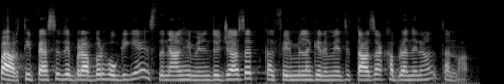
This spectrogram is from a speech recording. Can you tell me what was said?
ਭਾਰਤੀ ਪੈਸੇ ਦੇ ਬਰਾਬਰ ਹੋ ਗਈ ਹੈ, ਇਸ ਦੇ ਨਾਲ ਹੀ ਮੈਨੂੰ ਦਿਓ ਇਜਾਜ਼ਤ। ਕੱਲ ਫਿਰ ਮਿਲਾਂਗੇ ਨਵੇਂ ਤੇ ਤਾਜ਼ਾ ਖਬਰਾਂ ਦੇ ਨਾਲ। ਧੰਨਵਾਦ।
